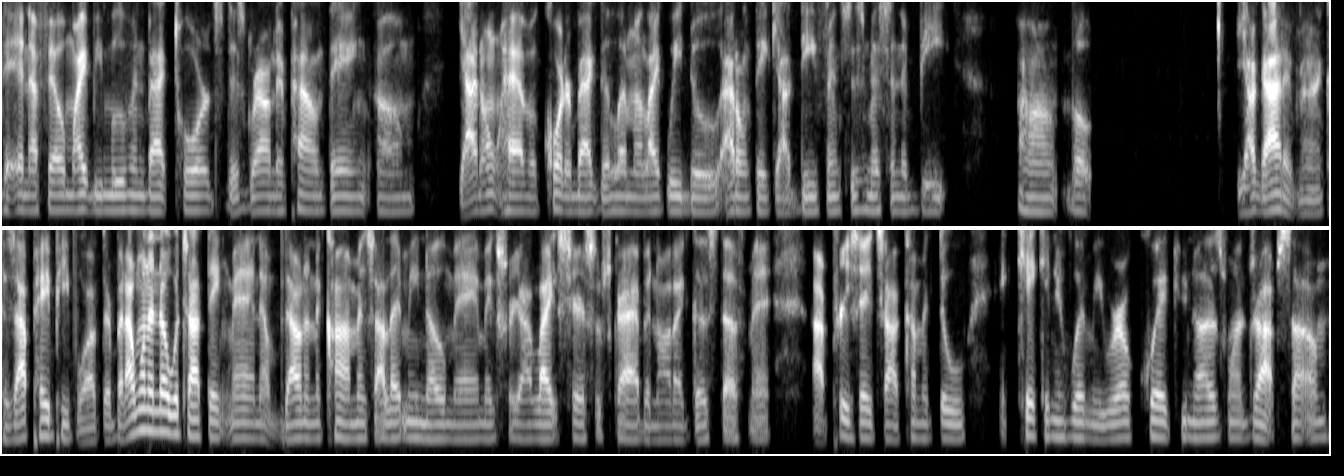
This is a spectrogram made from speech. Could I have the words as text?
The NFL might be moving back towards this ground and pound thing. Um, y'all don't have a quarterback dilemma like we do. I don't think y'all defense is missing a beat. Um, but y'all got it, man, because y'all pay people out there. But I want to know what y'all think, man. Down in the comments, y'all let me know, man. Make sure y'all like, share, subscribe, and all that good stuff, man. I appreciate y'all coming through and kicking it with me real quick. You know, I just want to drop something.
